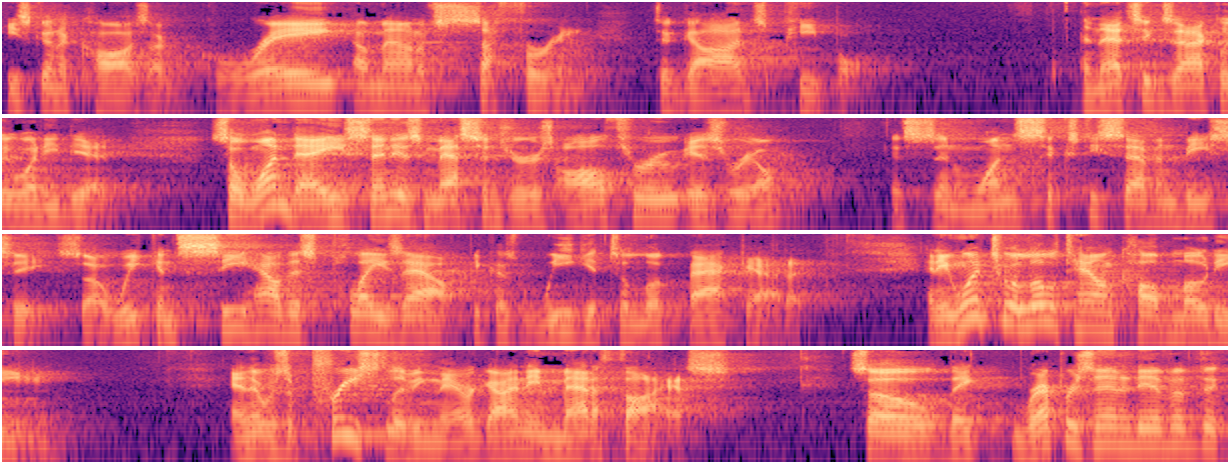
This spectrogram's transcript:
he's going to cause a great amount of suffering to God's people. And that's exactly what he did. So one day he sent his messengers all through Israel. This is in 167 BC. So we can see how this plays out because we get to look back at it. And he went to a little town called Modin. And there was a priest living there, a guy named Mattathias. So the representative of, the,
